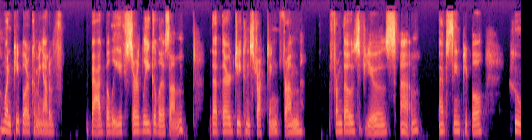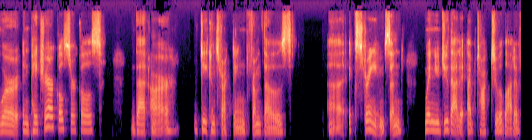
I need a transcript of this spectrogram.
when people are coming out of bad beliefs or legalism that they're deconstructing from from those views. Um, I've seen people who were in patriarchal circles that are deconstructing from those uh, extremes. And when you do that, I've talked to a lot of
